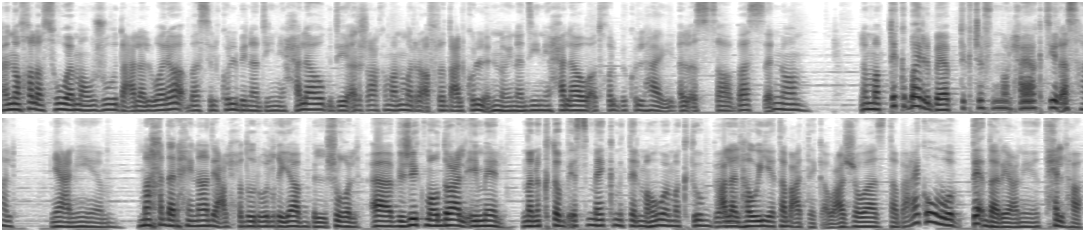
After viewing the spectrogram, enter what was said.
إنه خلص هو موجود على الورق بس الكل بيناديني حلا وبدي أرجع كمان مرة أفرض على الكل إنه يناديني حلا وأدخل بكل هاي القصة. بس إنه لما بتكبر بتكتشف إنه الحياة كتير أسهل. يعني ما حدا رح ينادي على الحضور والغياب بالشغل. آه بيجيك موضوع الإيميل. بدنا نكتب اسمك مثل ما هو مكتوب على الهوية تبعتك أو على الجواز تبعك وبتقدر يعني تحلها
